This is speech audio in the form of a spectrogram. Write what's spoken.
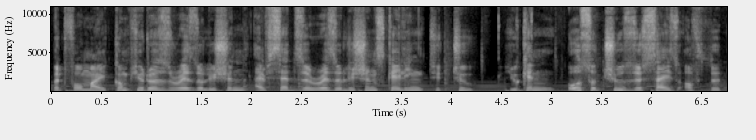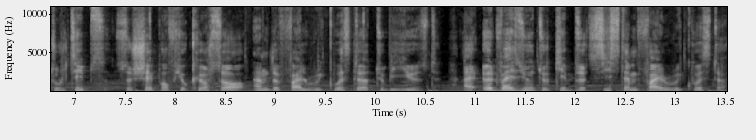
but for my computer's resolution, I've set the resolution scaling to 2. You can also choose the size of the tooltips, the shape of your cursor, and the file requester to be used. I advise you to keep the system file requester.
